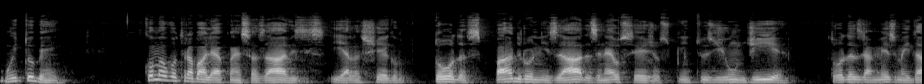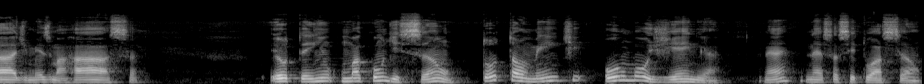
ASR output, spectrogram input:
Muito bem. Como eu vou trabalhar com essas aves e elas chegam todas padronizadas, né? ou seja, os pintos de um dia, todas da mesma idade, mesma raça, eu tenho uma condição totalmente homogênea né? nessa situação.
